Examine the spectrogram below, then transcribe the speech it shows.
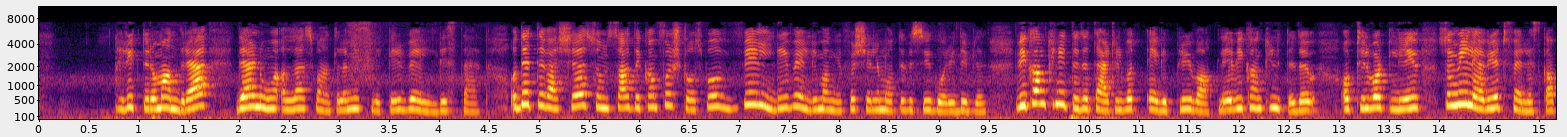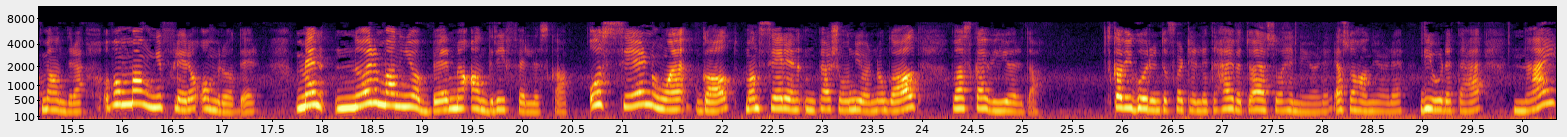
rykter om andre, det er noe Allah SWT misliker veldig sterkt. Og dette verset, som sagt, det kan forstås på veldig, veldig mange forskjellige måter hvis vi går i dybden. Vi kan knytte dette her til vårt eget privatliv, vi kan knytte det opp til vårt liv, som vi lever i et fellesskap med andre, og på mange flere områder. Men når man jobber med andre i fellesskap, og ser noe galt, man ser en person gjøre noe galt, hva skal vi gjøre da? Skal vi gå rundt og fortelle dette her? Vet du, jeg så henne gjøre det, jeg så han gjøre det, de gjorde dette her. Nei,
